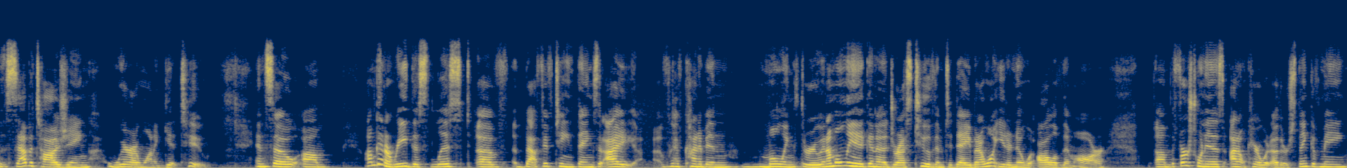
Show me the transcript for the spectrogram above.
of sabotaging where I want to get to. And so um, I'm going to read this list of about 15 things that I have kind of been mulling through, and I'm only going to address two of them today, but I want you to know what all of them are. Um, the first one is I don't care what others think of me.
